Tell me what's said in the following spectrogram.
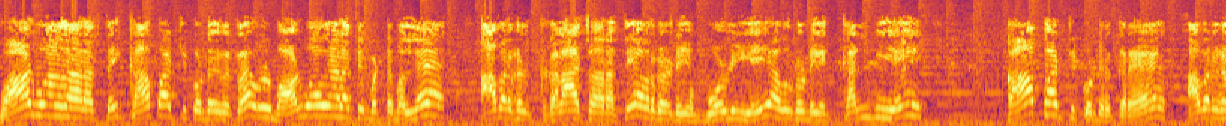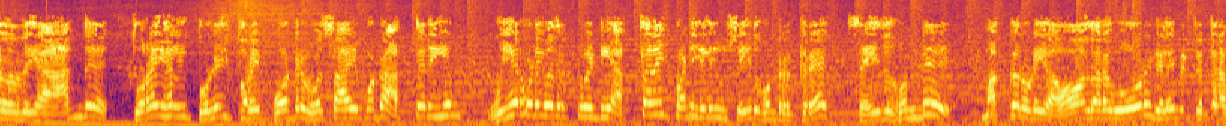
வாழ்வாதாரத்தை காப்பாற்றிக் கொண்டிருக்கிறார். அவர்கள் வாழ்வாதாரத்தை மட்டுமல்ல அவர்கள் கலாச்சாரத்தை அவர்களுடைய மொழியை அவர்களுடைய கல்வியை காப்பாற்றிக் கொண்டிருக்கிற அவர்களுடைய அந்த துறைகள் தொழில்துறை போன்ற விவசாயம் போன்ற அத்தனையும் உயர்வடைவதற்கு வேண்டிய அத்தனை பணிகளையும் செய்து கொண்டிருக்கிற செய்து கொண்டு மக்களுடைய ஆதரவோடு நிலை பெற்றிருக்கிற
